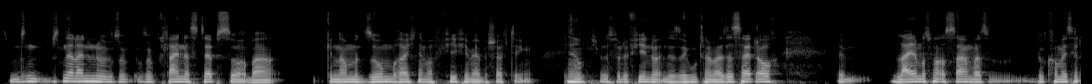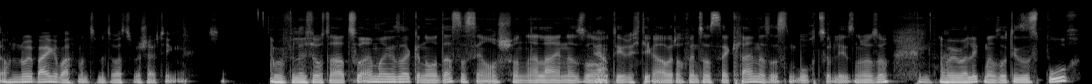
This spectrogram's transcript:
So ein bisschen, bisschen alleine nur so, so kleine Steps so, aber genau mit so einem Bereich einfach viel, viel mehr beschäftigen. Ja. Ich glaube, das würde vielen Leuten sehr, sehr gut tun, weil es ist halt auch, wenn- leider muss man auch sagen, was bekommen wir jetzt halt auch null beigebracht, uns mit sowas zu beschäftigen. So. Aber vielleicht auch dazu einmal gesagt, genau das ist ja auch schon alleine so Ja. die richtige Arbeit, auch wenn es was sehr Kleines ist, ein Buch zu lesen oder so. Aber überleg mal so, dieses Buch,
